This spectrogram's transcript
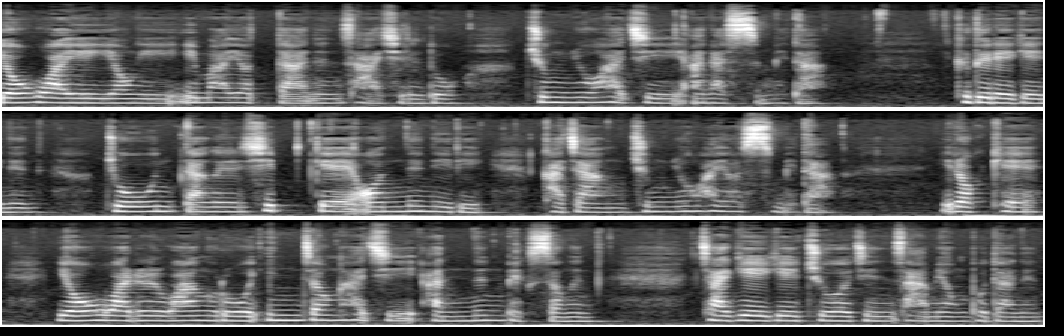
여호와의 영이 임하였다는 사실도 중요하지 않았습니다. 그들에게는 좋은 땅을 쉽게 얻는 일이 가장 중요하였습니다. 이렇게 여호와를 왕으로 인정하지 않는 백성은 자기에게 주어진 사명보다는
